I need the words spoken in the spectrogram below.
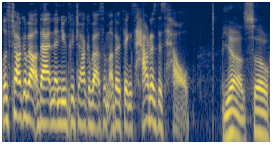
let's talk about that, and then you can talk about some other things. How does this help? Yeah, so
